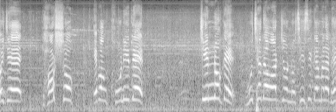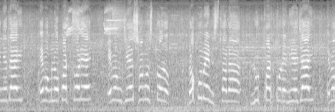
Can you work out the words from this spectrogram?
ওই যে ধর্ষক এবং খুনিদের চিহ্নকে মুছে দেওয়ার জন্য সিসি ক্যামেরা ভেঙে দেয় এবং লোপট করে। এবং যে সমস্ত ডকুমেন্টস তারা লুটপাট করে নিয়ে যায় এবং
